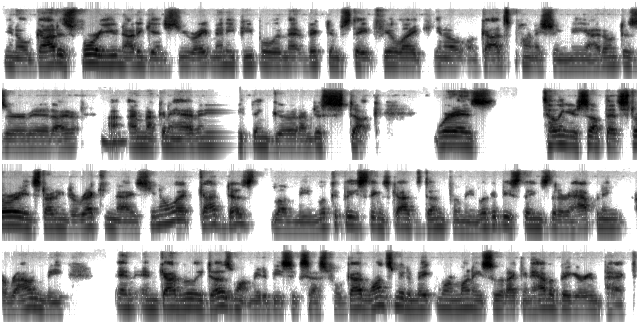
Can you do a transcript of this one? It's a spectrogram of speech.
you know god is for you not against you right? Many people in that victim state feel like you know oh, god's punishing me. I don't deserve it. I mm-hmm. i'm not going to have anything good. I'm just stuck. Whereas telling yourself that story and starting to recognize you know what? God does love me. Look at these things god's done for me. Look at these things that are happening around me and and god really does want me to be successful. God wants me to make more money so that i can have a bigger impact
